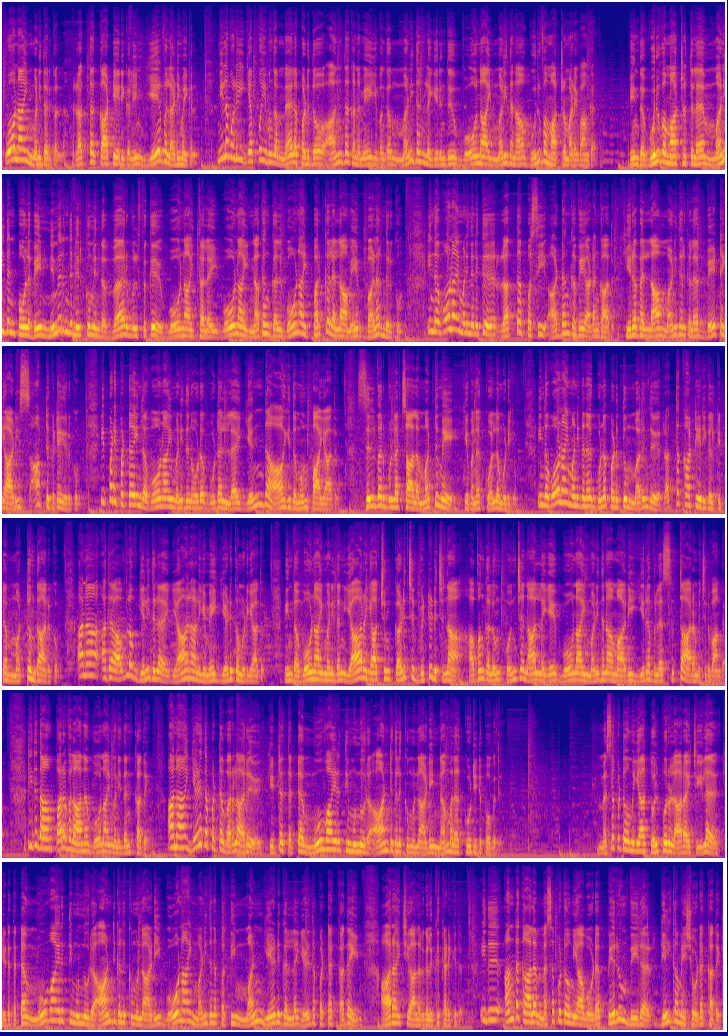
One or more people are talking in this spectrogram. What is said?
ஓநாய் மனிதர்கள் இரத்த காட்டேரிகளின் ஏவல் அடிமைகள். நிலவொளி எப்போ இவங்க மேலே படுதோ அந்த கணமே இவங்க மனிதனில் இருந்து ஓநாய் மனிதனா உருவ மாற்றம் அடைவாங்க. இந்த உருவ மாற்றத்துல மனிதன் போலவே நிமிர்ந்து நிற்கும் இந்த வேர்வுல்ஃபுக்கு ஓனாய் தலை ஓநாய் நகங்கள் ஓநாய் பற்கள் எல்லாமே வளர்ந்திருக்கும். இந்த ஓநாய் மனிதனுக்கு இரத்த பசி அடங்கவே அடங்காது. இரவெல்லாம் மனிதர்களை வேட்டையாடி சாப்பிட்டுக்கிட்டே இருக்கும். இப்படிப்பட்ட இந்த ஓநாய் மனிதனோட உடல்ல எந்த ஆயுதமும் பாயாது. சில்வர் புல்லட்ஸால மட்டுமே இவனை கொல்ல முடியும். இந்த ஓநாய் மனிதனை குணப்படுத்தும் மருந்து இரத்த காட்டேரிகள் கிட்ட மட்டும்தான் இருக்கும். ஆனால் அதை அவ்வளவு எளிதில் யாராலையுமே எடுக்க முடியாது. இந்த ஓநாய் மனிதன் யாரையாச்சும் கடிச்சு விட்டுடுச்சுன்னா அவங்களும் கொஞ்ச நாள்லயே ஓநாய் மனிதனா மாறி இரவுல சுத்த ஆரம்பிச்சிடுவாங்க. இதுதான் பரவலான ஓநாய் மனிதன் கதை. ஆனா எழுதப்பட்ட வரலாறு கிட்டத்தட்ட மூவாயிரத்தி முந்நூறு ஆண்டுகளுக்கு முன்னாடி நம்மளை கூட்டிட்டு போகுது. மெசபட்டோமியா தொல்பொருள் ஆராய்ச்சியில் கிட்டத்தட்ட மூவாயிரத்தி முந்நூறு ஆண்டுகளுக்கு முன்னாடி ஓநாய் மனிதனை பற்றி மண் ஏடுகளில் எழுதப்பட்ட கதை ஆராய்ச்சியாளர்களுக்கு கிடைக்குது. இது அந்த கால மெசபட்டோமியாவோட பெரும் வீரர் கில்கமேஷோட கதை.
